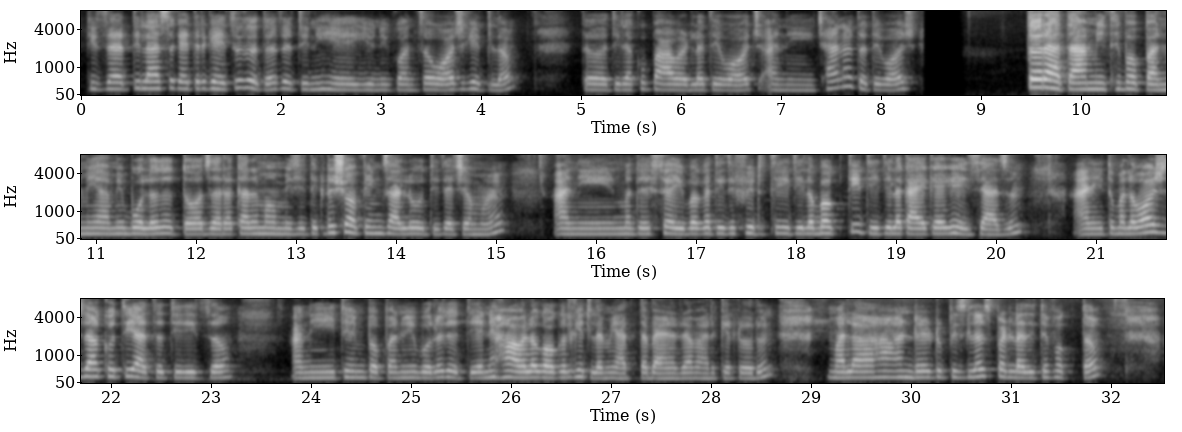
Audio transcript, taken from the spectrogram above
तिचं तिला असं काहीतरी घ्यायचंच होतं. तर तिने हे युनिकॉर्नचं वॉच घेतलं. तर तिला खूप आवडलं ते वॉच आणि छान होतं ते वॉच तर आता आम्ही इथे पप्पा आणि मी आम्ही बोलत होतो जरा कारण मम्मीची तिकडे शॉपिंग चालू होती त्याच्यामुळे. आणि मध्ये सई बघा तिथे फिरती तिला बघती ती तिला काय काय घ्यायचं आहे अजून. आणि तुम्हाला वॉच दाखवती आता ती तिचं. आणि इथे पप्पा आणि मी बोलत होती आणि हावाला गॉगल घेतला मी आत्ता बॅनरा मार्केटवरून मला हा हंड्रेड रुपीजलाच पडला तिथे फक्त.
